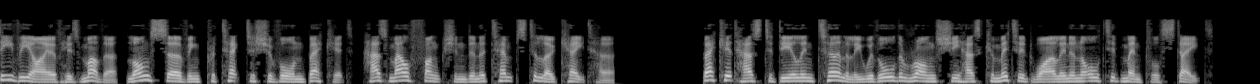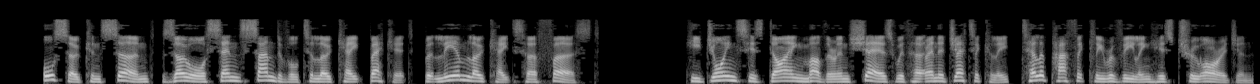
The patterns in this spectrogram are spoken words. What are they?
CVI of his mother, long-serving protector Siobhan Beckett, has malfunctioned and attempts to locate her. Beckett has to deal internally with all the wrongs she has committed while in an altered mental state. Also concerned, Zo'or sends Sandoval to locate Beckett, but Liam locates her first. He joins his dying mother and shares with her energetically, telepathically revealing his true origin.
